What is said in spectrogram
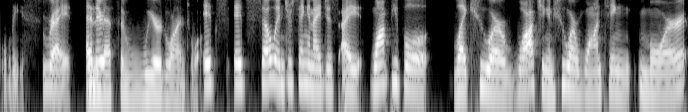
least. Right. And, And, that's a weird line to walk. it's it's so interesting and I just I want people like who are watching and who are wanting more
